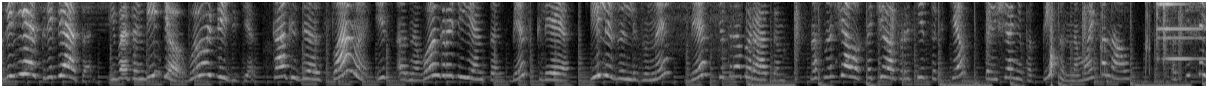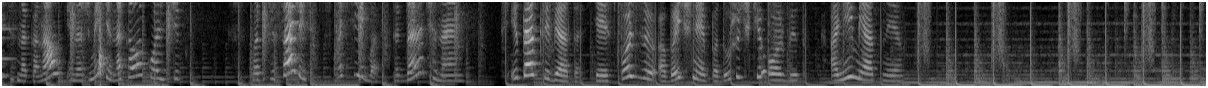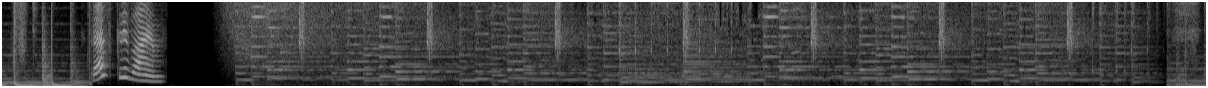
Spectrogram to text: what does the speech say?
Привет, ребята! И в этом видео вы увидите, как сделать слаймы из одного ингредиента, без клея, или же лизуны без тетрабората. Но сначала хочу обратиться к тем, кто еще не подписан на мой канал. Подпишитесь на канал и нажмите на колокольчик. Подписались? Спасибо! Тогда начинаем. Итак, ребята, я использую обычные подушечки Orbit. Они мятные. Раскрываем.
